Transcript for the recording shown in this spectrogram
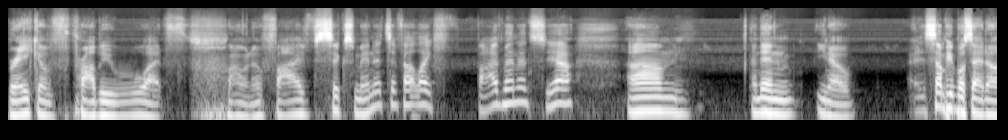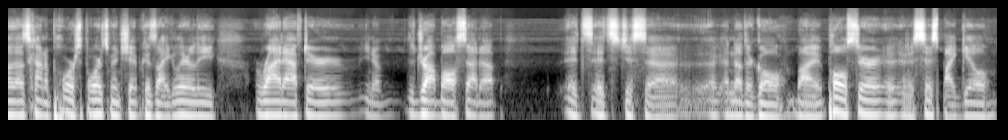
break of probably what I don't know five six minutes. It felt like five minutes, yeah. Um, and then you know, some people said, "Oh, that's kind of poor sportsmanship," because like literally right after you know the drop ball setup, it's it's just uh, another goal by Polster, an assist by Gil,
